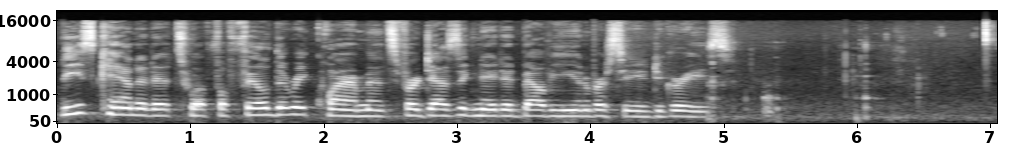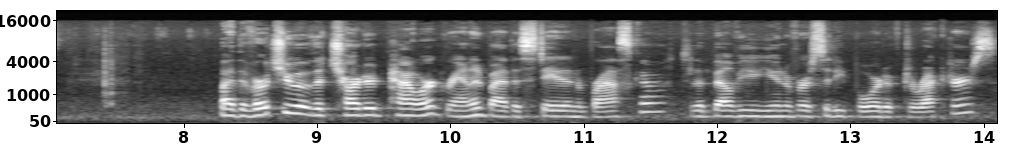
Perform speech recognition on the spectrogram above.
these candidates who have fulfilled the requirements for designated Bellevue University degrees. By the virtue of the chartered power granted by the state of Nebraska to the Bellevue University Board of Directors,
